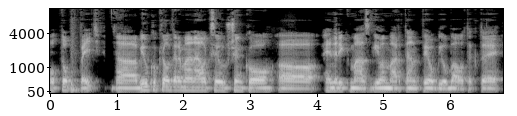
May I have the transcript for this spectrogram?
o top 5. Vilko Kelderman, Alexej Luščenko, Enrik Mas, Gil Martin, Peo Bilbao, tak to je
